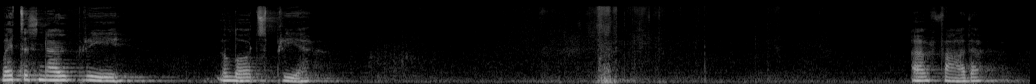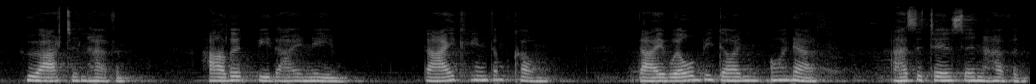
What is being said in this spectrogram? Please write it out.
Let us now pray the Lord's Prayer. Our Father, who art in heaven, hallowed be thy name. Thy kingdom come, thy will be done on earth as it is in heaven.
